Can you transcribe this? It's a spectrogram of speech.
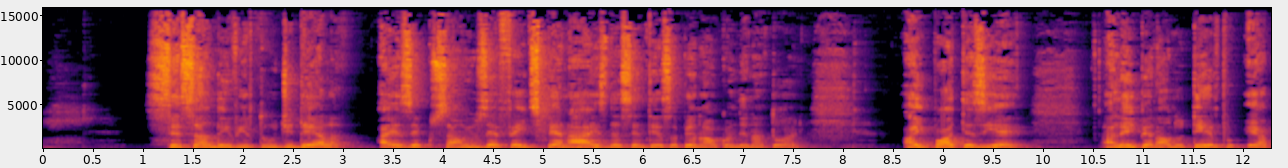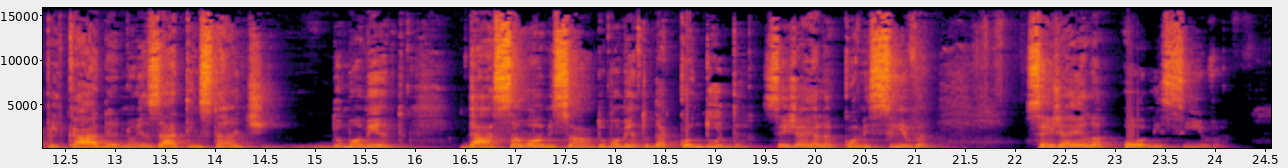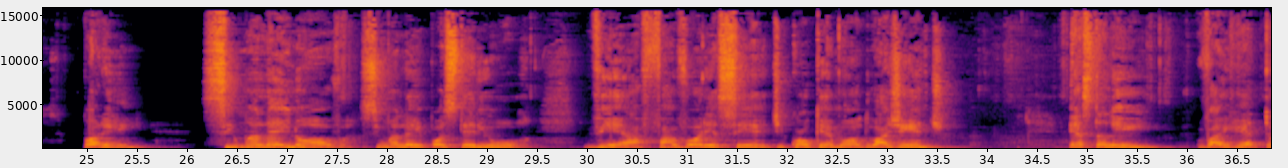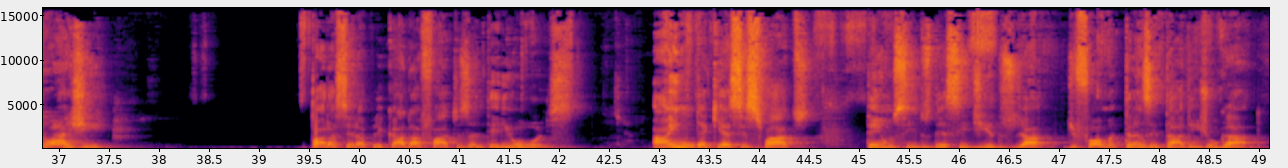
cessando em virtude dela a execução e os efeitos penais da sentença penal condenatória. A hipótese é: a lei penal no tempo é aplicada no exato instante do momento da ação ou omissão, do momento da conduta, seja ela comissiva, seja ela omissiva. Porém, se uma lei nova, se uma lei posterior vier a favorecer de qualquer modo o agente, esta lei vai retroagir para ser aplicada a fatos anteriores, ainda que esses fatos tenham sido decididos já de forma transitada em julgado.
